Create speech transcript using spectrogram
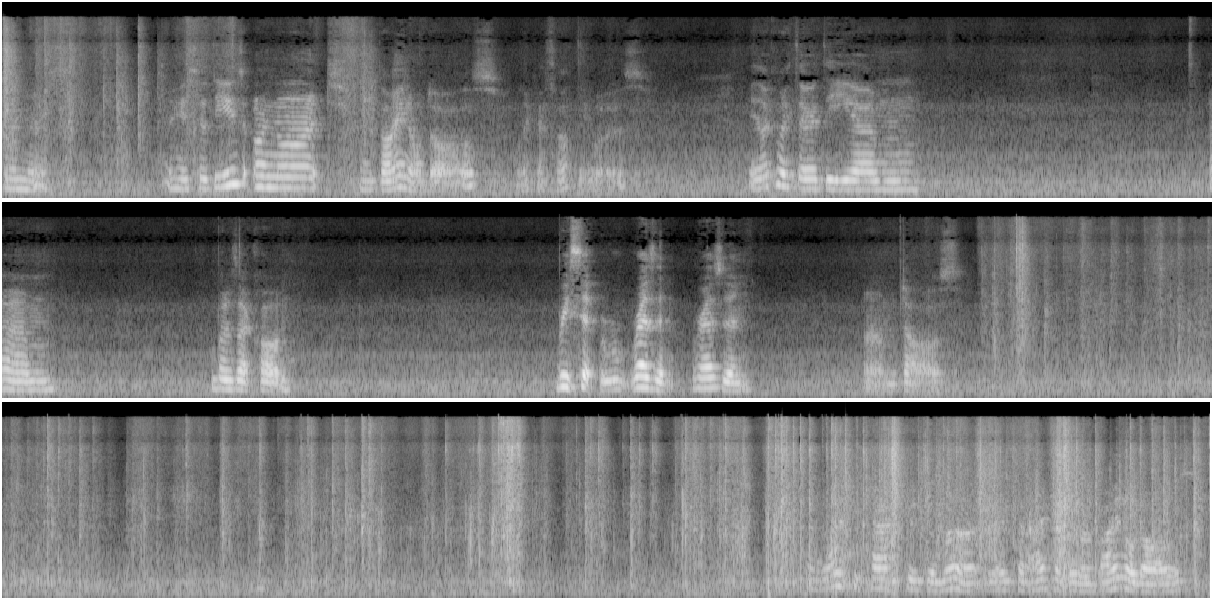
Oh. Okay, so these are not vinyl dolls, like I thought they was. They look like they're the, um, um, what is that called? Resin, resin, resin um, dolls. I'm glad she packages them up. Like I said, I thought they were vinyl dolls.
